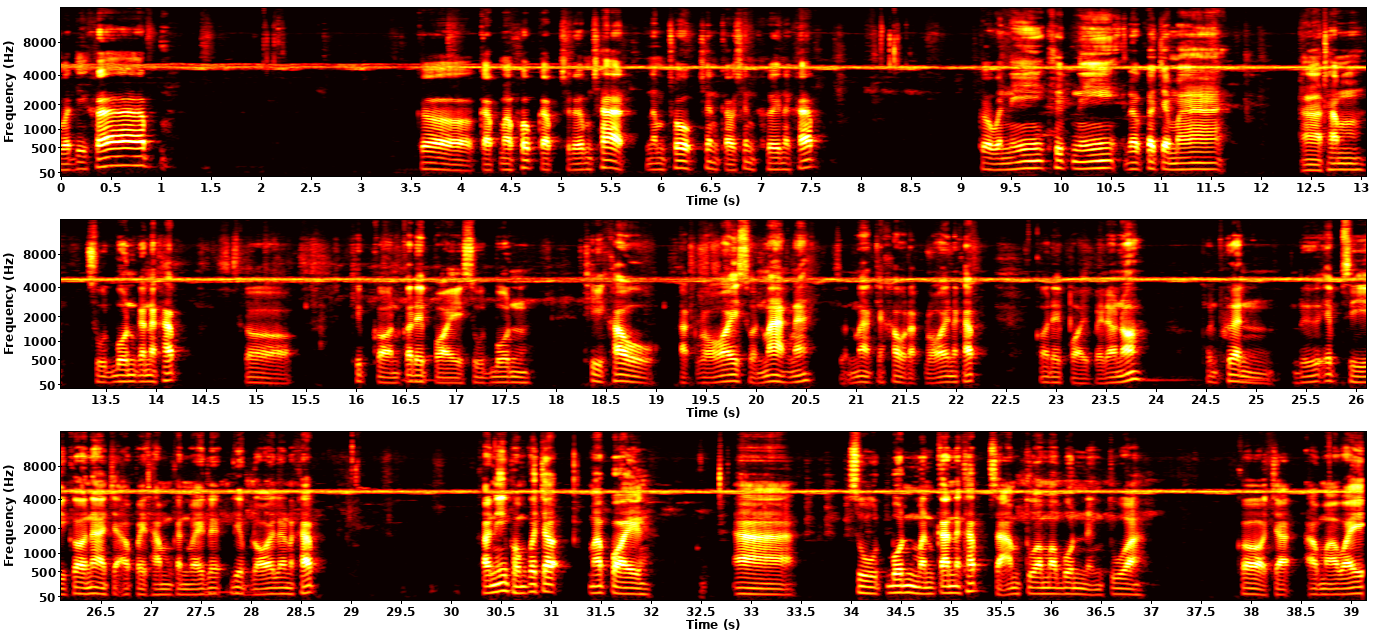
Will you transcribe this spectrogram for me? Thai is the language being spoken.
สวัสดีครับ ก็กลับมาพบกับเฉลิมชาตินำโชคเช่นเก่าเช่นเคยนะครับ ก็วันนี้คลิปนี้เราก็จะมาาทำสูตรบนกันนะครับ ก็คลิปก่อนก็ได้ปล่อยสูตรบนที่เข้าหลักร้อยส่วนมากนะ ส่วนมากจะเข้าหลักร้อยนะครับ ก็ได้ปล่อยไปแล้วเนาะเพื่อนๆหรือ FC ก็น่าจะเอาไปทำกันไว้เรียบร้อยแล้วนะครับ ราวนี้ผมก็จะมาปล่อยอ่าสูตรบนเหมือนกันนะครับสามตัวมาบนหนึ่งตัว ก็จะเอามาไว้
